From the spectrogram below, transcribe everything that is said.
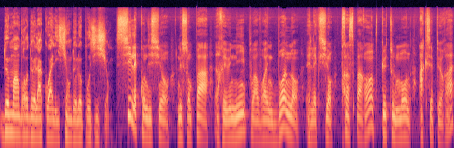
de membres de la coalition de l'opposition. Si les conditions ne sont pas réunies pour avoir une bonne élection transparente que tout le monde acceptera,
